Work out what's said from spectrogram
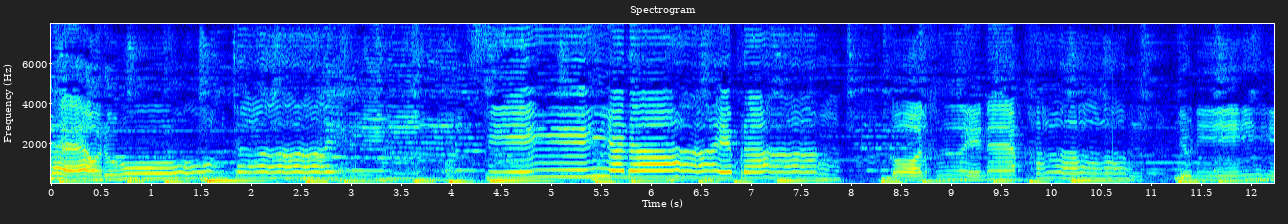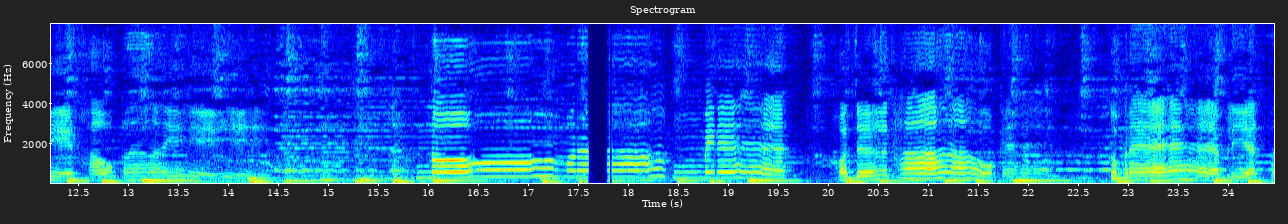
แล้วดู ยดายปราง ก่อนเคยแนบข้าง เดี๋ยวนี้เขาไกล น้องรักไม่แน่พอเจอเท้าแก่ก็ก็แปรเปลี่ยนไป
